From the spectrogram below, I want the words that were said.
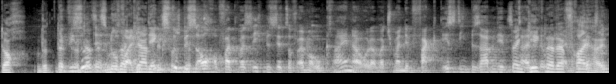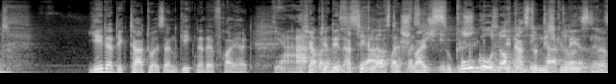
Doch. Das, ja, wieso denn? Nur weil du denkst, du bist auch auf was weiß ich, bist jetzt auf einmal Ukrainer oder was? Ich meine, der Fakt ist, die haben die. Das ist ein Gegner der, der Freiheit. Jeder Diktator ist ein Gegner der Freiheit. Ja, ich habe dir den Artikel ja aus der Schweiz zugeschickt. Den hast du nicht gelesen, ne?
